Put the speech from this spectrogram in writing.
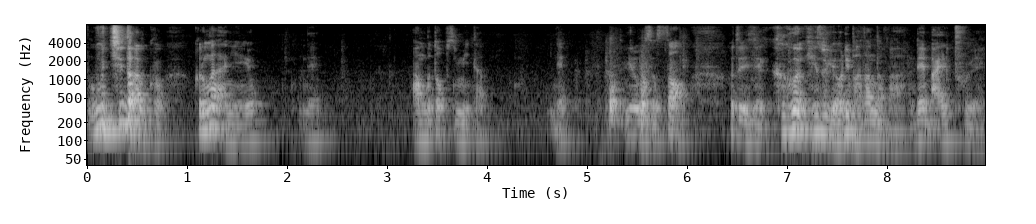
웃지도 않고 그런 건 아니에요. 네 아무것도 없습니다. 네 이러고 있었어. 그랬더니 이제 그거에 계속 열이 받았나 봐. 내 말투에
